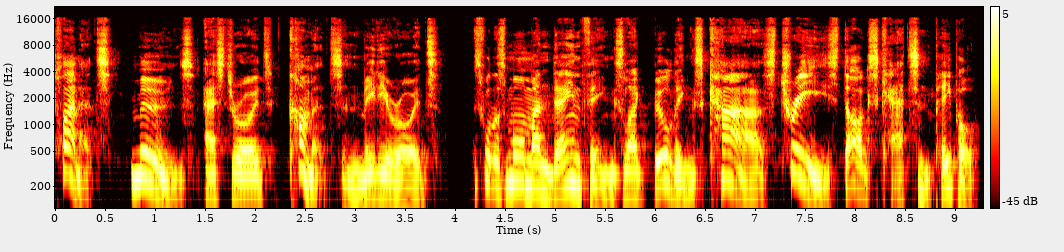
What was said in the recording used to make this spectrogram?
planets, moons, asteroids, comets, and meteoroids, as well as more mundane things like buildings, cars, trees, dogs, cats, and people.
